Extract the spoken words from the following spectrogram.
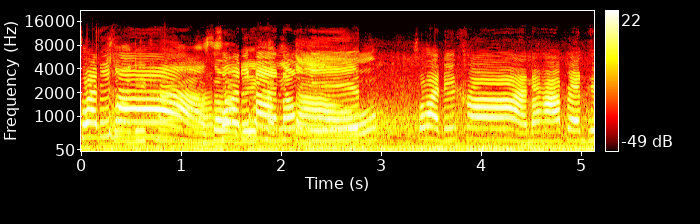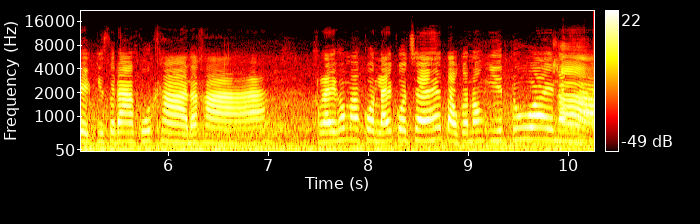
สวัสดีค่ะ สวัสดีค่ะน้องพี่อีเต๋าทสวัสดีค่ะนะคะแฟนเพจกิษดากู๊ดค่ะนะคะ ใครเข้ามากดไลค์กดแชร์ให้เต่ากับน้องอีทด้วยนะคะค่ะ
